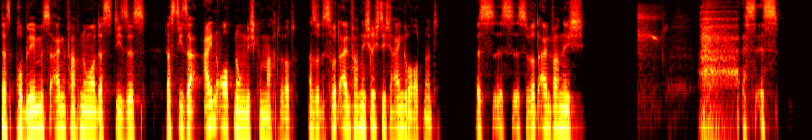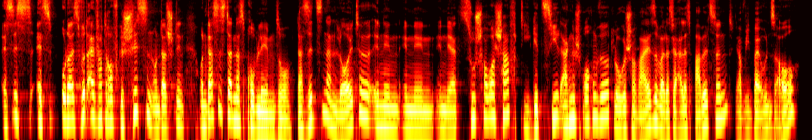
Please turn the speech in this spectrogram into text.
das Problem ist einfach nur, dass dieses, dass diese Einordnung nicht gemacht wird. Also das wird einfach nicht richtig eingeordnet. Es, es, es wird einfach nicht. Es ist. Es ist, es, oder es wird einfach drauf geschissen und da stehen, und das ist dann das Problem so. Da sitzen dann Leute in den, in den, in der Zuschauerschaft, die gezielt angesprochen wird, logischerweise, weil das ja alles Bubbles sind, ja, wie bei uns auch.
